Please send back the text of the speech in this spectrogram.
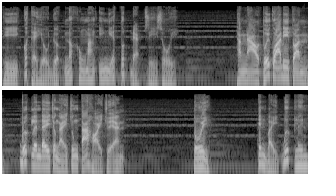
Thì có thể hiểu được nó không mang ý nghĩa tốt đẹp gì rồi. Thằng nào tối qua đi tuần Bước lên đây cho ngài trung tá hỏi chuyện. Tôi, Tên bảy bước lên,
